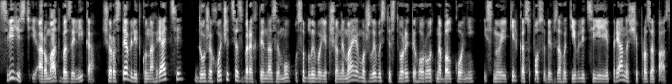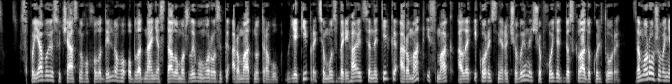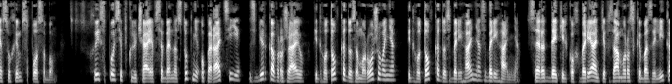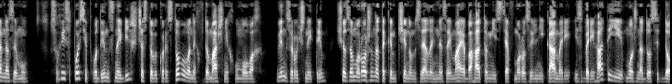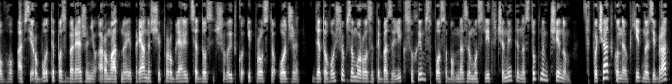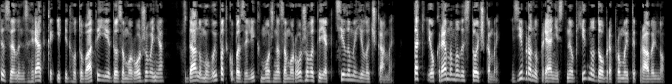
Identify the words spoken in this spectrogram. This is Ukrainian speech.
Свіжість і аромат базиліка, що росте влітку на грядці, дуже хочеться зберегти на зиму, особливо якщо немає можливості створити город на балконі. Існує кілька способів заготівлі цієї прянощі про запас. З появою сучасного холодильного обладнання стало можливо морозити ароматну траву, в якій при цьому зберігаються не тільки аромат і смак, але і корисні речовини, що входять до складу культури. Заморожування сухим способом. Сухий спосіб включає в себе наступні операції: збірка врожаю, підготовка до заморожування, підготовка до зберігання, зберігання. Серед декількох варіантів заморозки базиліка на зиму. Сухий спосіб один з найбільш часто використовуваних в домашніх умовах. Він зручний тим, що заморожена таким чином зелень не займає багато місця в морозильній камері, і зберігати її можна досить довго, а всі роботи по збереженню ароматної прянощі проробляються досить швидко і просто. Отже, для того, щоб заморозити базилік сухим способом на зиму слід вчинити наступним чином. Спочатку необхідно зібрати зелень з грядки і підготувати її до заморожування. В даному випадку базилік можна заморожувати як цілими гілочками, так і окремими листочками. Зібрану пряність необхідно добре промити правильно.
